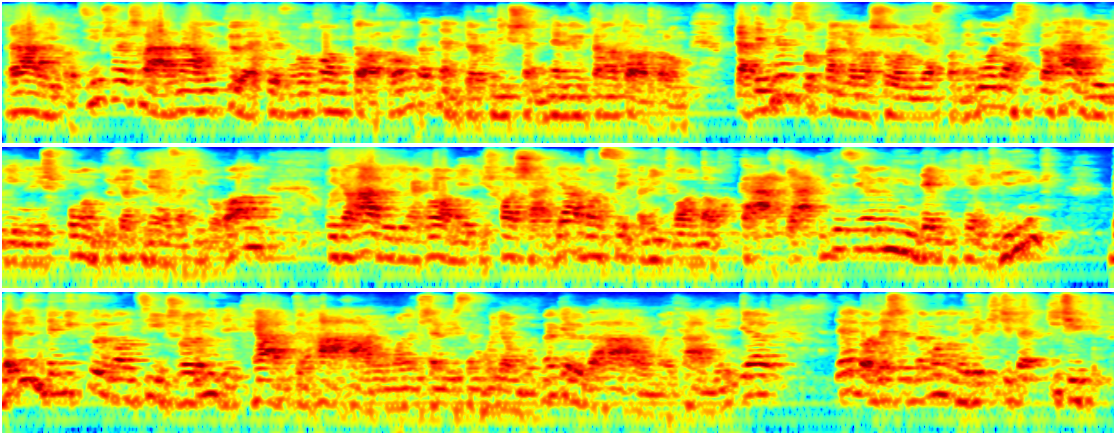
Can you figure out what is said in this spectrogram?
rálép a címsor, és várná, hogy következzen ott valami tartalom, tehát nem történik semmi, nem jön utána a tartalom. Tehát én nem szoktam javasolni ezt a megoldást, itt a HVG-nél is pontosan ez a hiba van, hogy a HVG-nek valamelyik is haságjában szépen itt vannak kártyák, idézőjelben mindegyik egy link, de mindegyik föl van címsorolva, mindegyik H3-mal, nem is emlékszem, hogyan volt megjelölve, H3 vagy H4-jel, de ebben az esetben mondom, ez egy kicsit, kicsit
